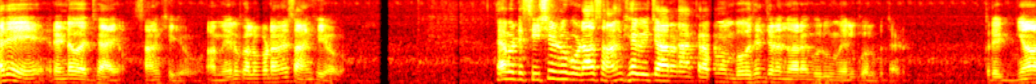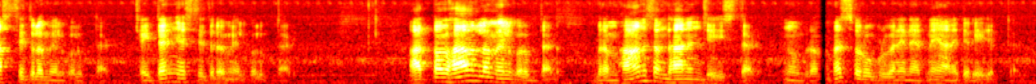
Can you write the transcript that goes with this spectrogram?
అదే రెండవ అధ్యాయం సాంఖ్యయోగం. ఆ మేలుకొలపడమే సాంఖ్యయోగం. కాబట్టి శిష్యుడు కూడా సాంఖ్య విచారణాక్రమం బోధించడం ద్వారా గురువు మేలుకొలుపుతాడు. ప్రజ్ఞాస్థితిలో మేలుకొలుపుతాడు. చైతన్య స్థితిలో మేలుకొలుపుతాడు. ఆత్మభావంలో మేలుకొలుపుతాడు. బ్రహ్మానుసంధానం చేయిస్తాడు. నువ్వు బ్రహ్మస్వరూపుడు అనే నిర్ణయాన్ని తెలియజెప్తాడు.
